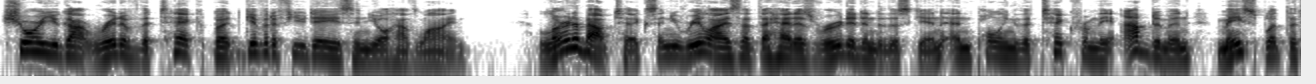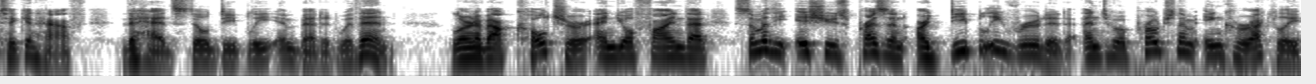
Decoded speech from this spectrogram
Sure, you got rid of the tick, but give it a few days and you'll have Lyme. Learn about ticks and you realize that the head is rooted into the skin and pulling the tick from the abdomen may split the tick in half, the head still deeply embedded within. Learn about culture, and you'll find that some of the issues present are deeply rooted, and to approach them incorrectly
